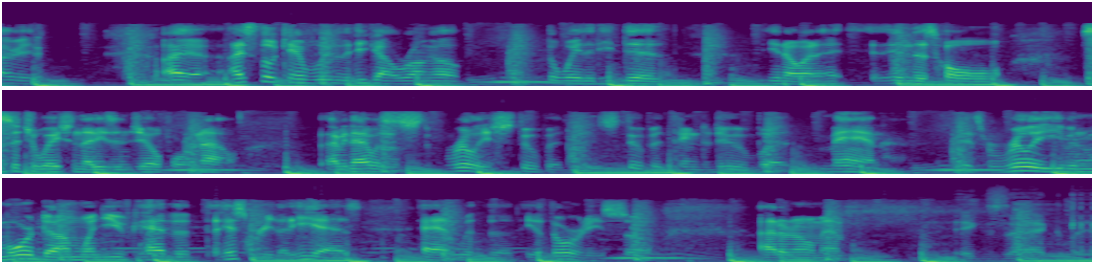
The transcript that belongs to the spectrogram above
I mean, I I still can't believe that he got rung up the way that he did, you know, in, in this whole situation that he's in jail for now. I mean, that was a really stupid, stupid thing to do. But man, it's really even more dumb when you've had the, the history that he has had with the, the authorities. So I don't know, man. Exactly.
